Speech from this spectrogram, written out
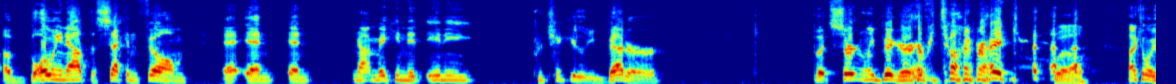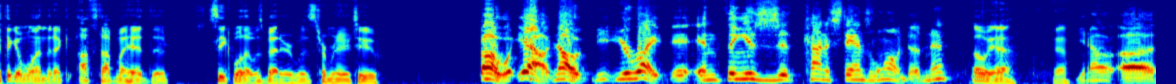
of blowing out the second film and, and and not making it any particularly better, but certainly bigger every time, right? Well, I can only think of one that I, off the top of my head, the sequel that was better was Terminator Two. oh yeah, no, you're right. I- And the thing is, is it kind of stands alone, doesn't it? Oh yeah, yeah. you know uh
